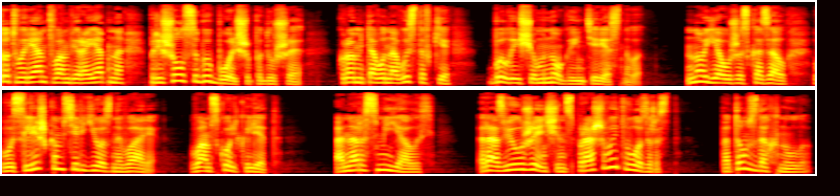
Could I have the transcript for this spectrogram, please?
Тот вариант вам, вероятно, пришелся бы больше по душе. Кроме того, на выставке было еще много интересного. Но я уже сказал, вы слишком серьезны, Варя. Вам сколько лет?» Она рассмеялась. «Разве у женщин спрашивает возраст?» Потом вздохнула.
